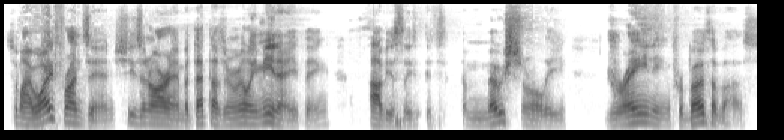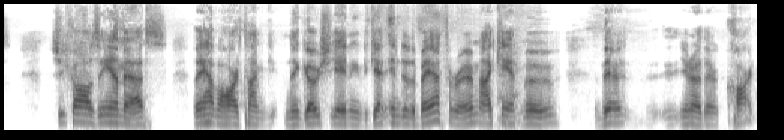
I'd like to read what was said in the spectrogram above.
So my wife runs in. She's an RN, but that doesn't really mean anything. Obviously, it's emotionally draining for both of us. She calls EMS. They have a hard time negotiating to get into the bathroom. I can't move. Their, you know, their cart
